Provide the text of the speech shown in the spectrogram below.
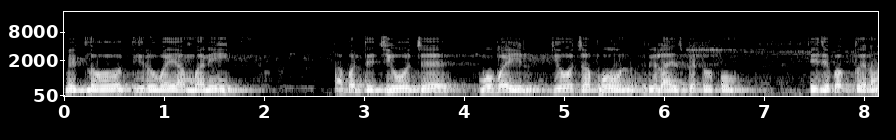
भेटलो हो धीरूभाई अंबानी आपण ते जिओचे मोबाईल जिओचा फोन रिलायन्स पेट्रोल पंप हे जे बघतोय ना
